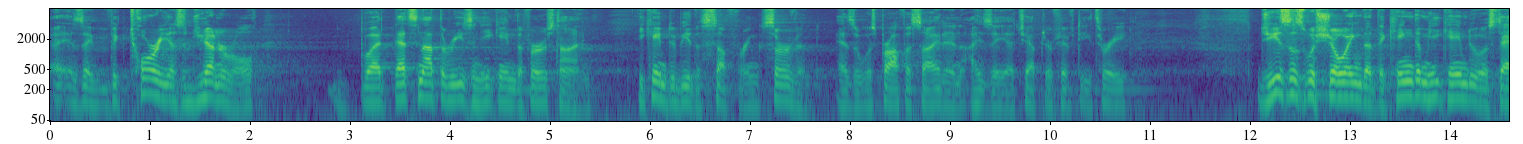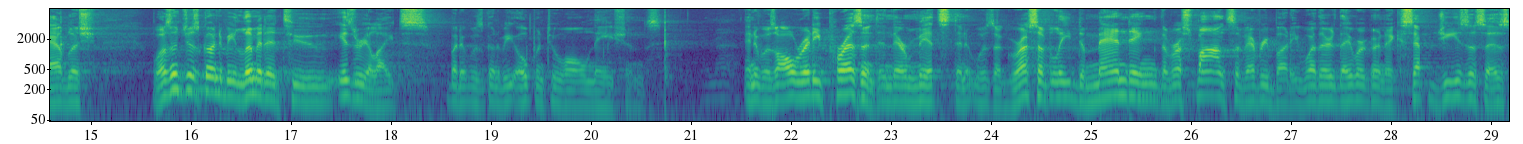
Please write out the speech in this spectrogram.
as a victorious general, but that's not the reason he came the first time. He came to be the suffering servant, as it was prophesied in Isaiah chapter 53. Jesus was showing that the kingdom he came to establish wasn't just going to be limited to Israelites, but it was going to be open to all nations. And it was already present in their midst, and it was aggressively demanding the response of everybody, whether they were going to accept Jesus as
